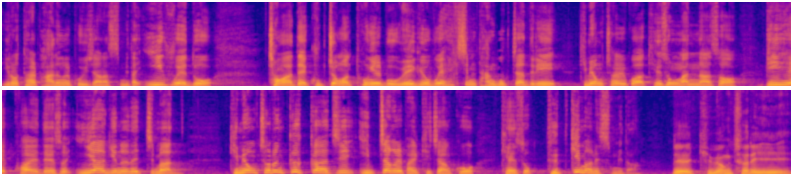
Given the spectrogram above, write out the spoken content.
이렇다 할 반응을 보이지 않았습니다. 이후에도 청와대, 국정원, 통일부, 외교부의 핵심 당국자들이 김영철과 계속 만나서 비핵화에 대해서 이야기는 했지만 김영철은 끝까지 입장을 밝히지 않고 계속 듣기만 했습니다. 네, 김영철이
